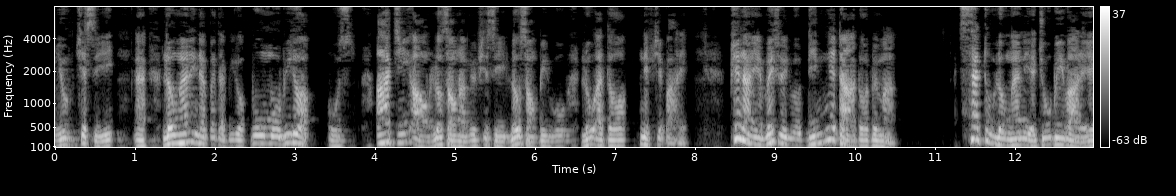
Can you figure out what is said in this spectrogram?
မျိုးဖြစ်စေအဲလုပ်ငန်းတွေနဲ့ပတ်သက်ပြီးတော့ပုံမှုပြီးတော့ဟိုအားကြီးအောင်လှုပ်ဆောင်တာမျိုးဖြစ်စေလှုပ်ဆောင်ပေးဖို့လိုအပ်တော့နှစ်ဖြစ်ပါတယ်ဖြစ်နိုင်ရင်မိတ်ဆွေတို့ဒီနှစ်တာအတော်အတွင်းမှာ စက်တူလုပ်ငန်းတွေအကျိုးပေးပါတယ်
